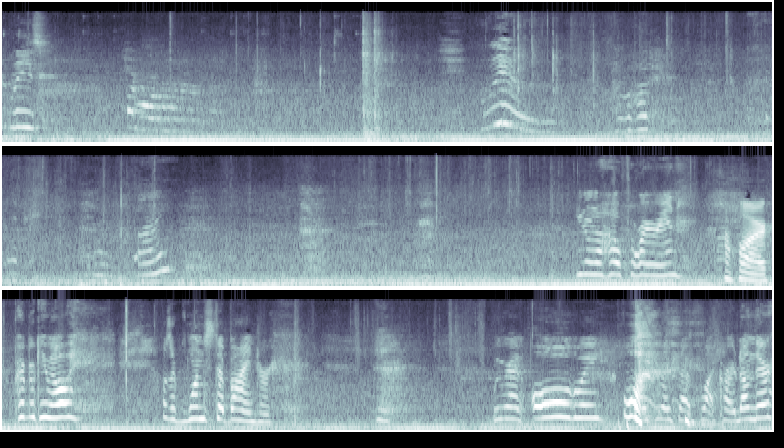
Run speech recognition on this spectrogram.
water, please? You don't know how far I ran. How far? Piper came out. I was like one step behind her. We ran all the way to like that black car down there.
